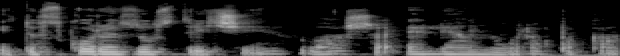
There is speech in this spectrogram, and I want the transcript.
І до скорої зустрічі, ваша Еліанора. Пока.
